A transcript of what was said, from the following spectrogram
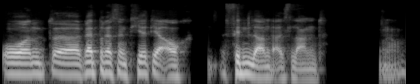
und äh, repräsentiert ja auch Finnland als Land. Ja.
